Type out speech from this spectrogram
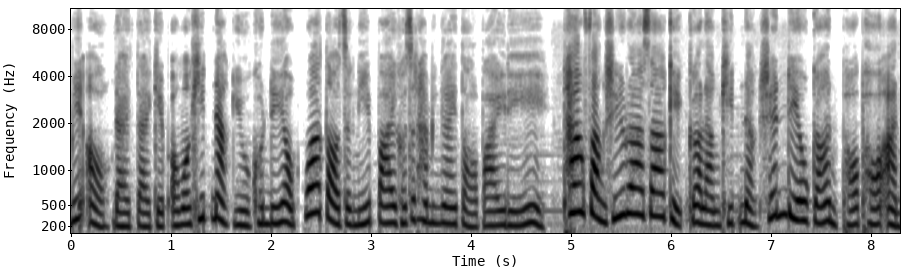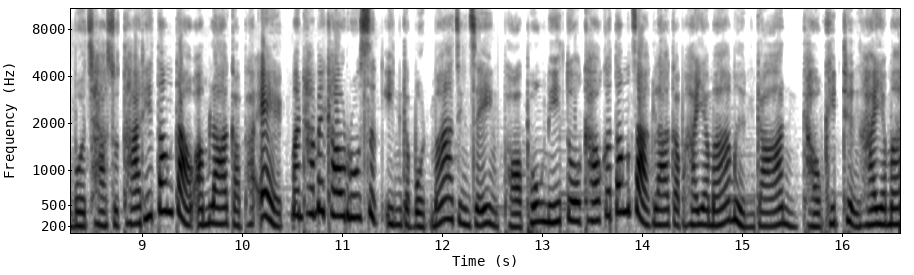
ไม่ออก ได้แต่เก็บเอามาคิดหนักอยู่คนเดียว ว่าต่อจากนี้ไปเขาจะทำยังไงต่อไปดี ทางฝั่งชิราซากิกำลังคิดหนักเช่นเดียวกัน เพราะพออ่านบทฉากสุดท้ายที่ต้องกล่าวอำลากับพระเอก มันทำให้เขารู้สึกอินกับบทมากจริง ๆ พอพรุ่งนี้ตัวเขาก็ต้องจากลากับฮายามะเหมือนกัน เขาคิดถึงฮายามะ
